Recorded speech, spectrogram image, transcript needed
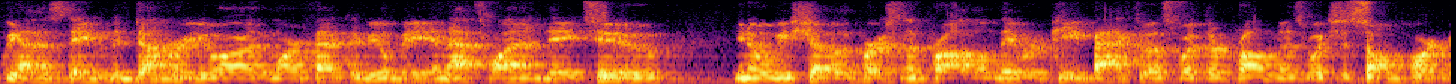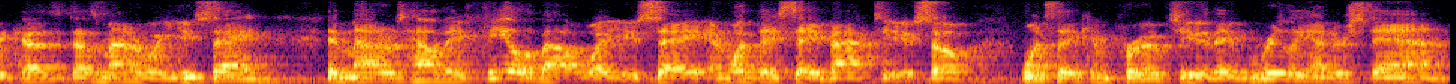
we have the statement: the dumber you are, the more effective you'll be, and that's why on day two, you know, we show the person the problem, they repeat back to us what their problem is, which is so important because it doesn't matter what you say, it matters how they feel about what you say and what they say back to you. So once they can prove to you, they really understand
